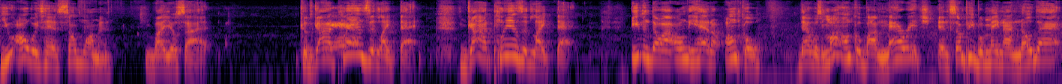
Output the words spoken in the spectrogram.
You always had some woman by your side. Because God Yeah. plans it like that. God plans it like that. Even though I only had an uncle that was my uncle by marriage, and some people may not know that,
